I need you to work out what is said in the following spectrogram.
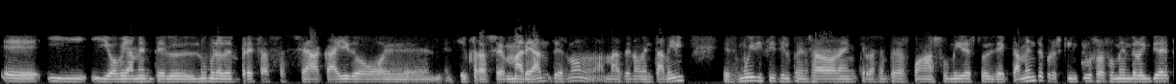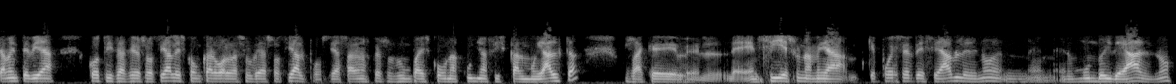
eh, y, obviamente el número de empresas se ha caído en, cifras mareantes, ¿no? A más de 90.000. Es muy difícil pensar ahora en que las empresas puedan asumir esto directamente, pero es que incluso asumiéndolo indirectamente vía cotizaciones sociales con cargo a la seguridad social, pues ya sabemos que eso es un país con una cuña fiscal muy alta, o sea que en sí es una medida que puede ser deseable, ¿no? En, un mundo ideal, ¿no?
